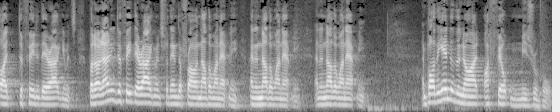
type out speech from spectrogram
I defeated their arguments. But I'd only defeat their arguments for them to throw another one at me and another one at me and another one at me. And by the end of the night, I felt miserable.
